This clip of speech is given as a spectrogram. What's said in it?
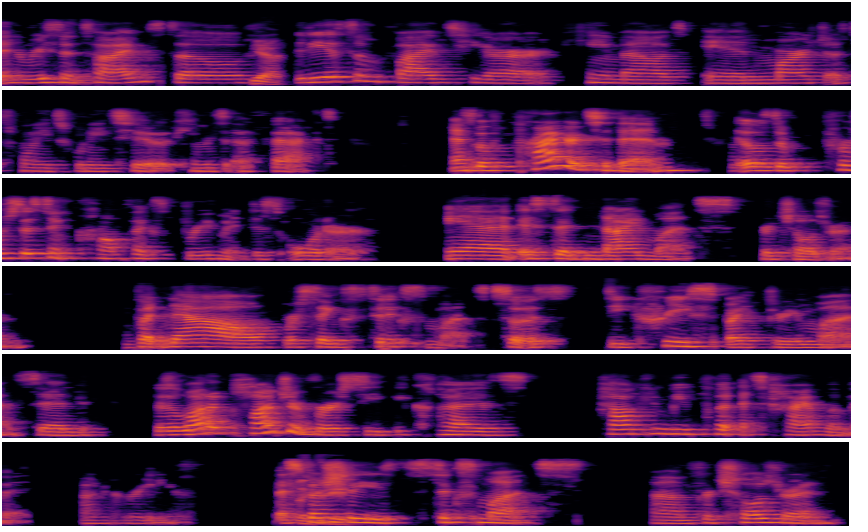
in recent times. So yeah. the DSM 5 TR came out in March of 2022. It came into effect. And so prior to then, it was a persistent complex bereavement disorder. And it said nine months for children. But now we're saying six months. So it's decreased by three months. And there's a lot of controversy because how can we put a time limit on grief, especially Agreed. six months um, for children.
